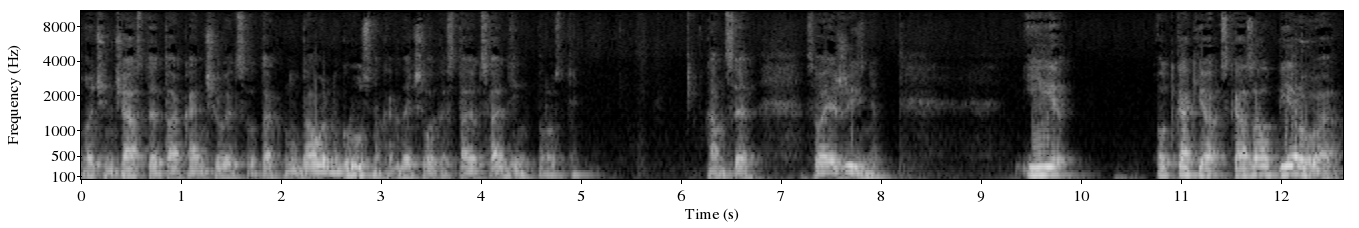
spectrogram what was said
очень часто это оканчивается вот так, ну, довольно грустно, когда человек остается один просто в конце своей жизни. И вот как я сказал, первое,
